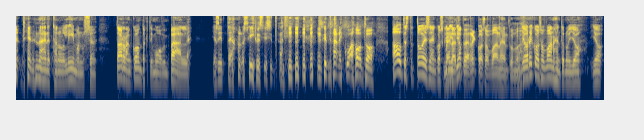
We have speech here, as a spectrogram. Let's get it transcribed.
tehnyt näin, että hän oli liimannut sen tarran kontaktimuovin päälle ja sitten hän siirsi sitä, sitä niin kuin autoa, autosta toiseen. Koska Meillä jo, rikos on vanhentunut. Joo, rikos on vanhentunut jo. jo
